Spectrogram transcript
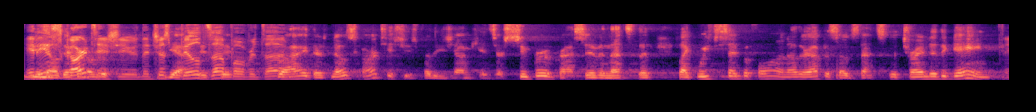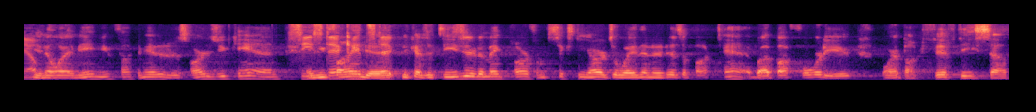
It you is know, scar gonna- tissue that just builds up over time. Right. There's no scar tissues for these young kids. They're super aggressive. And that's the, like we've said before on other episodes, that's the trend of the game. Yep. You know what I mean? You fucking hit it as hard as you can. See and you stick, find it stick. because it's easier to make par from 60 yards away than it is a buck 10, a buck 40 or a buck 50. So,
